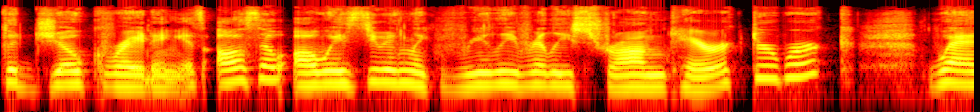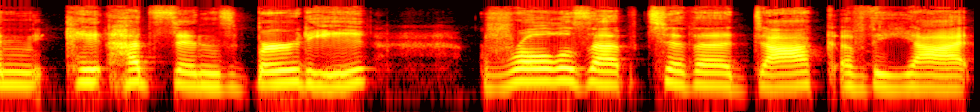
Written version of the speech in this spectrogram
the joke writing, is also always doing like really, really strong character work. When Kate Hudson's Birdie rolls up to the dock of the yacht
